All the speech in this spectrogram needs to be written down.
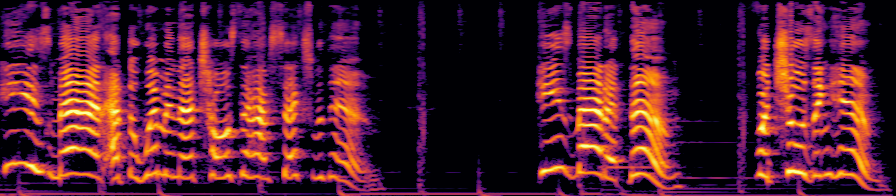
He is mad at the women that chose to have sex with him. He's mad at them for choosing him.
